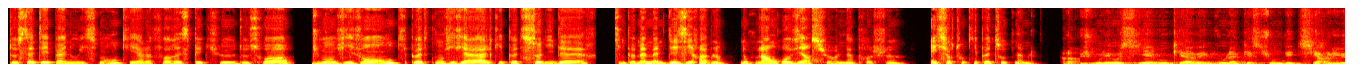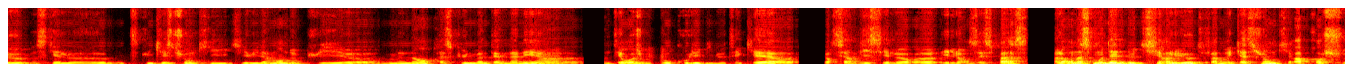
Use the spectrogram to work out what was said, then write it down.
de cet épanouissement qui est à la fois respectueux de soi, du monde vivant, qui peut être convivial, qui peut être solidaire, qui peut même être désirable. Donc là, on revient sur une approche euh, et surtout qui peut être soutenable. Alors, je voulais aussi évoquer avec vous la question des tiers-lieux, parce que euh, c'est une question qui, évidemment, depuis euh, maintenant presque une vingtaine d'années, hein, interroge beaucoup les bibliothécaires, leurs services et, et leurs espaces. Alors, on a ce modèle de tiers-lieu de fabrication qui rapproche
